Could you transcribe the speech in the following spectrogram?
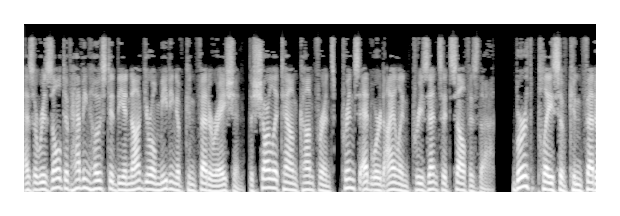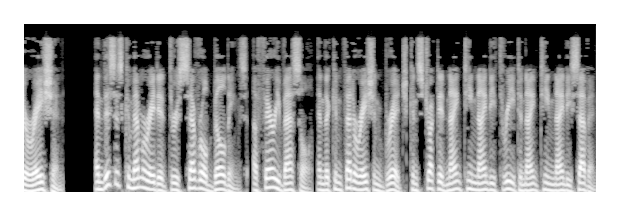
as a result of having hosted the inaugural meeting of Confederation. The Charlottetown Conference, Prince Edward Island presents itself as the birthplace of Confederation, and this is commemorated through several buildings, a ferry vessel, and the Confederation Bridge constructed 1993–1997.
